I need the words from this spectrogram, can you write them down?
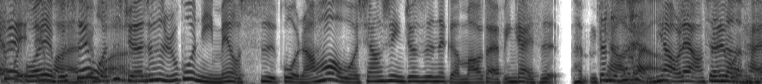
所以我也不，所以我是觉得，就是如果你没有试过，然后我相信就是那个猫仔应该也是很真的是很漂亮，所以我才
